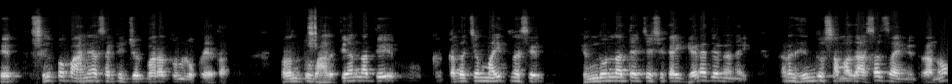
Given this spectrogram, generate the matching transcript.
ते शिल्प पाहण्यासाठी जगभरातून लोक येतात. परंतु भारतीयांना ते कदाचित माहीत नसेल. हिंदूंना त्याच्याशी काही घेणं देणं नाही. कारण हिंदू समाज असाच आहे मित्रांनो.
